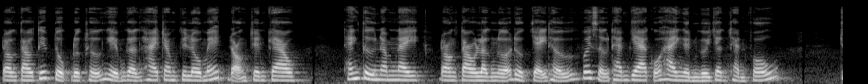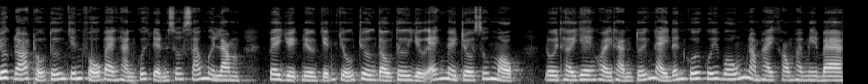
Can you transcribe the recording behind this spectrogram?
đoàn tàu tiếp tục được thử nghiệm gần 200 km đoạn trên cao. Tháng 4 năm nay, đoàn tàu lần nữa được chạy thử với sự tham gia của 2.000 người dân thành phố. Trước đó, Thủ tướng Chính phủ ban hành quyết định số 65 về duyệt điều chỉnh chủ trương đầu tư dự án Metro số 1, lùi thời gian hoàn thành tuyến này đến cuối quý 4 năm 2023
